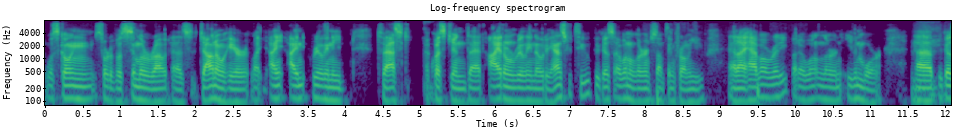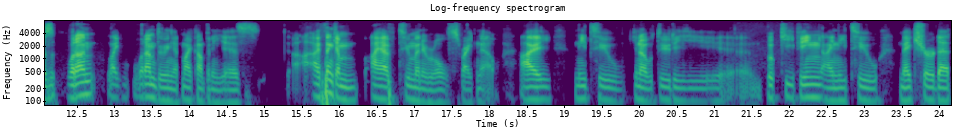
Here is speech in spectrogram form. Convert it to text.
was going sort of a similar route as Jono here. Like I, I really need to ask a question that I don't really know the answer to because I want to learn something from you, and I have already, but I want to learn even more. Uh, because what I'm like, what I'm doing at my company is, I think I'm I have too many roles right now. I need to you know do the uh, bookkeeping i need to make sure that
